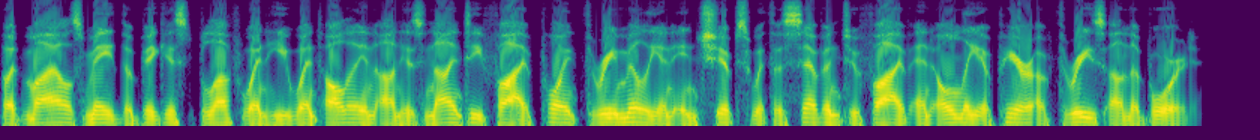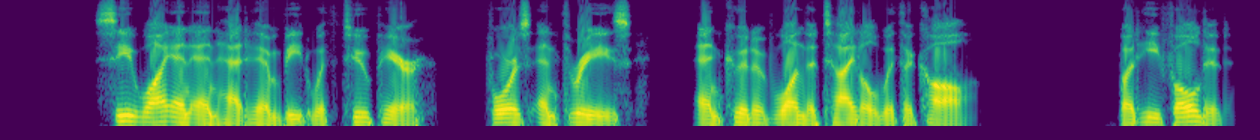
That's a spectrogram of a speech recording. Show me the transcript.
but Miles made the biggest bluff when he went all in on his 95.3 million in chips with a 7 to 5 and only a pair of threes on the board. Cynn had him beat with two pair, fours and threes, and could have won the title with a call. But he folded.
